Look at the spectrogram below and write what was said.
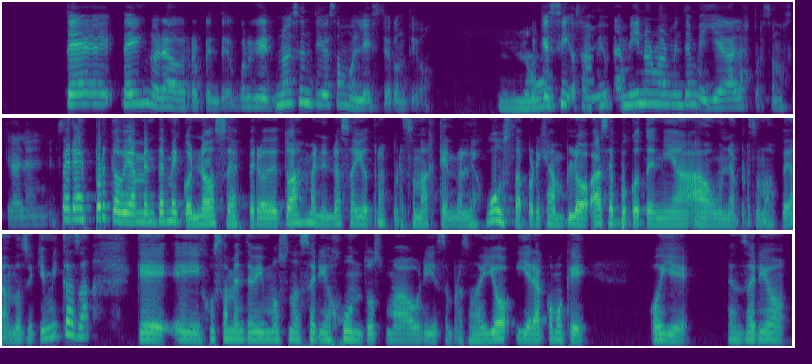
te, te he ignorado de repente, porque no he sentido esa molestia contigo. No. Porque sí, o sea, a mí, a mí normalmente me llegan las personas que hablan en el Pero es porque obviamente me conoces, pero de todas maneras hay otras personas que no les gusta. Por ejemplo, hace poco tenía a una persona hospedándose aquí en mi casa que eh, justamente vimos una serie juntos, Mauri, esa persona y yo, y era como que, oye, en serio,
